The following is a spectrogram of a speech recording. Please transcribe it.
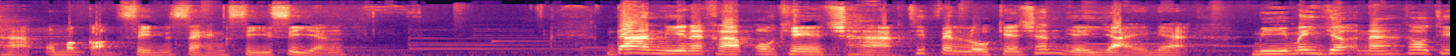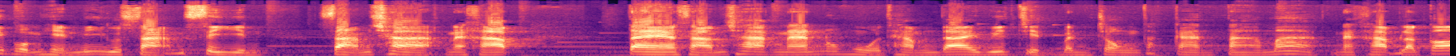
ฉากองค์ประกอบศิลป์แสงสีเสียงด้านนี้นะครับโอเคฉากที่เป็นโลเคชันใหญ่ๆเนี่ยมีไม่เยอะนะ เท่าที่ผมเห็นมีอยู่ 3 ซีน 3 ฉากนะครับ แต่ 3 ฉากนั้นโอ้โหทำได้วิจิตบรรจงตะการตามากนะครับ แล้วก็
